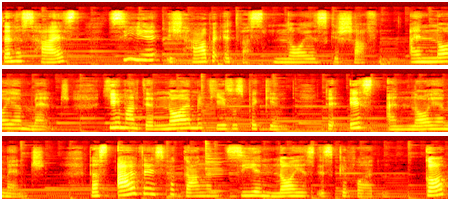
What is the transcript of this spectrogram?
Denn es heißt, siehe, ich habe etwas Neues geschaffen. Ein neuer Mensch. Jemand, der neu mit Jesus beginnt, der ist ein neuer Mensch. Das Alte ist vergangen, siehe, Neues ist geworden. Gott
